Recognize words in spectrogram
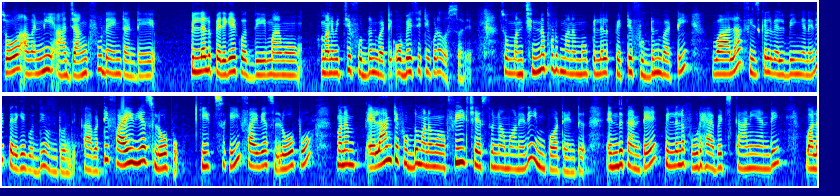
సో అవన్నీ ఆ జంక్ ఫుడ్ ఏంటంటే పిల్లలు పెరిగే కొద్దీ మనము మనం ఇచ్చే ఫుడ్ని బట్టి ఒబేసిటీ కూడా వస్తుంది. సో మన చిన్నప్పుడు మనము పిల్లలకు పెట్టే ఫుడ్ని బట్టి వాళ్ళ ఫిజికల్ వెల్బీయింగ్ అనేది పెరిగే కొద్దీ ఉంటుంది. కాబట్టి ఫైవ్ ఇయర్స్ లోపు కిడ్స్కి ఫైవ్ ఇయర్స్ లోపు మనం ఎలాంటి ఫుడ్ మనము ఫీడ్ చేస్తున్నాము అనేది ఇంపార్టెంట్. ఎందుకంటే పిల్లల ఫుడ్ హ్యాబిట్స్ కానివ్వండి వాళ్ళ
